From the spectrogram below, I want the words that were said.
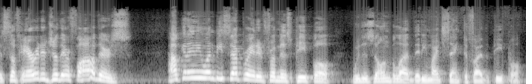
It's the heritage of their fathers. How can anyone be separated from his people? With his own blood, that he might sanctify the people.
